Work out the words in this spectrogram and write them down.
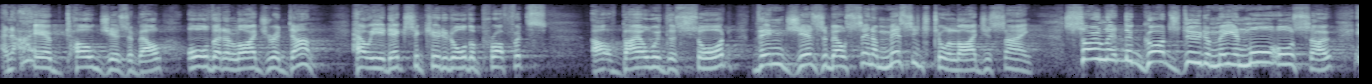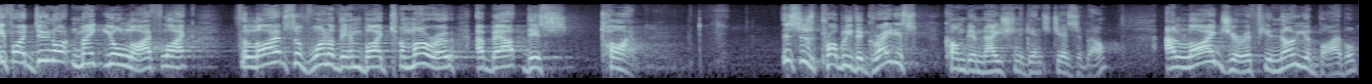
and Ahab told Jezebel all that Elijah had done, how he had executed all the prophets of Baal with the sword. Then Jezebel sent a message to Elijah saying, So let the gods do to me and more also, if I do not make your life like the lives of one of them by tomorrow about this time. This is probably the greatest condemnation against Jezebel. Elijah, if you know your Bible,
